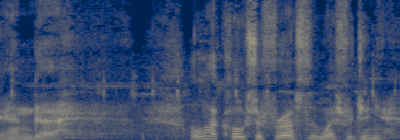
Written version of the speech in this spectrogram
and uh, a lot closer for us than West Virginia.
